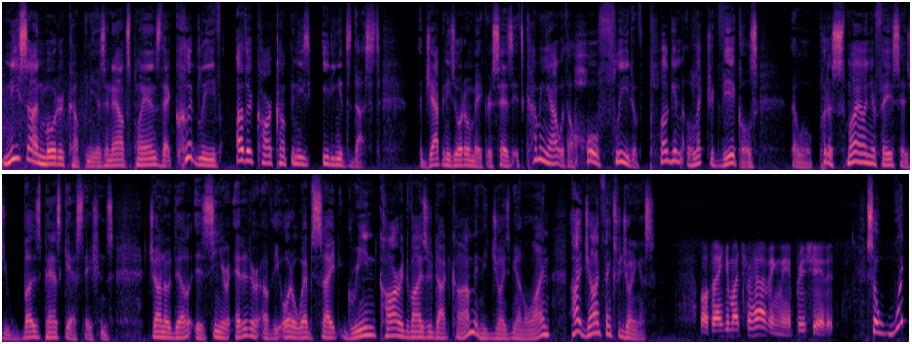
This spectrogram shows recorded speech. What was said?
Nissan Motor Company has announced plans that could leave other car companies eating its dust. The Japanese automaker says it's coming out with a whole fleet of plug in electric vehicles that will put a smile on your face as you buzz past gas stations. John Odell is senior editor of the auto website greencaradvisor.com, and he joins me on the line. Hi, John. Thanks for joining us. Well, thank you much for having me. Appreciate it. So, what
